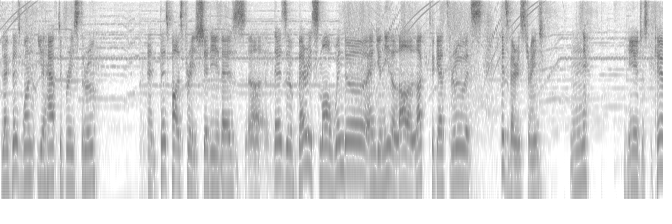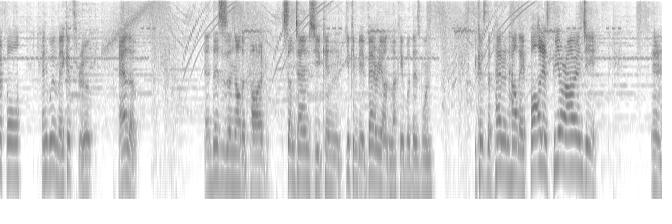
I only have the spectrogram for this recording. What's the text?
Like this one, you have to breeze through. And this part is pretty shitty. There's uh, there's a very small window and you need a lot of luck to get through. It's it's very strange. Nah. Here, just be careful, and we'll make it through. Hello. And this is another part. Sometimes you can you can be very unlucky with this one. Because the pattern how they fall is pure RNG. Yeah.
